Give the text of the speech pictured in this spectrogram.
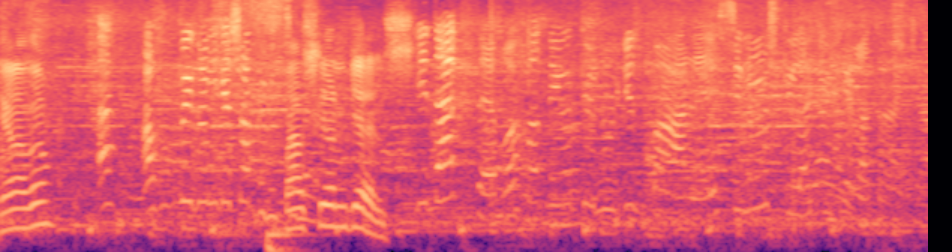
Για να δω. Α, αφού πήγαμε και shopping. Fashion Girls. Κοιτάξτε, εγώ έχω δύο καινούργιες μπάρες. Είναι με σκυλάκια και γατάκια.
